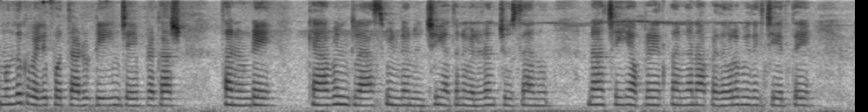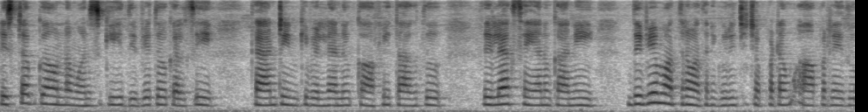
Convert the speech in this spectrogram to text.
ముందుకు వెళ్ళిపోతాడు డీన్ జయప్రకాష్. తనుండే క్యాబిన్ గ్లాస్ విండో నుంచి అతను వెళ్ళడం చూశాను. నా చెయ్యి అప్రయత్నంగా నా పెదవుల మీదకి చేరితే డిస్టర్బ్గా ఉన్న మనసుకి దివ్యతో కలిసి క్యాంటీన్కి వెళ్ళాను కాఫీ తాగుతూ రిలాక్స్ అయ్యాను కానీ దివ్య మాత్రం అతని గురించి చెప్పటం ఆపలేదు.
